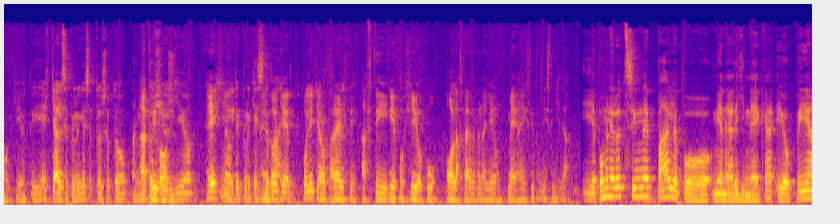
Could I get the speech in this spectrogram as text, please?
Okay, ότι έχει και άλλες επιλογές εκτός από το ανοιχτό χειρουργείο. Έχει με ό,τι επιλογές Εδώ και πολύ καιρό παρέλθει αυτή η εποχή όπου όλα αυτά έπρεπε να γίνουν με ανοιχτή τομή στην κοιλιά. Η επόμενη ερώτηση είναι πάλι από μια νεαρή γυναίκα η οποία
